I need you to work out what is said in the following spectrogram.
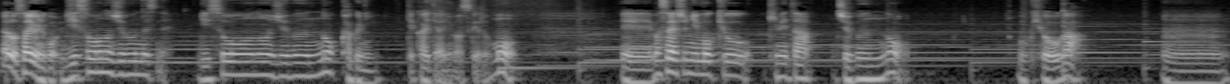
あと最後にこう理想の自分ですね。理想の自分の確認って書いてありますけども、えー、まあ、最初に目標を決めた自分の目標が、うん、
